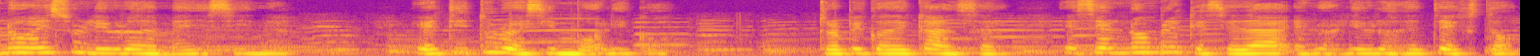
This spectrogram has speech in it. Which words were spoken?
no es un libro de medicina. El título es simbólico. Trópico de Cáncer es el nombre que se da en los libros de texto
